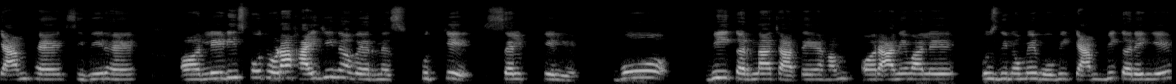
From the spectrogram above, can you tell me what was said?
कैंप है, शिविर है और लेडीज़ को थोड़ा हाइजीन अवेयरनेस खुद के सेल्फ के लिए, वो भी करना चाहते हैं हम और आने वाले कुछ दिनों में वो भी कैंप भी करेंगे,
